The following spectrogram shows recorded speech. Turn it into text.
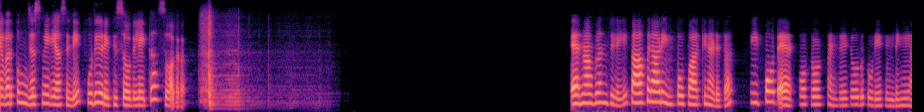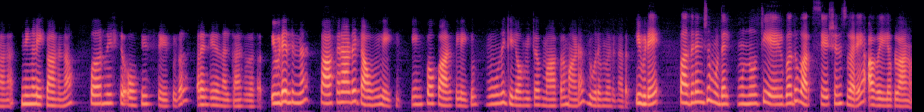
ഏവർക്കും ജസ് മീഡിയാസിന്റെ പുതിയൊരു എപ്പിസോഡിലേക്ക് സ്വാഗതം. എറണാകുളം ജില്ലയിൽ കാക്കനാട് ഇൻഫോ പാർക്കിനടുത്ത് സീപോർട്ട് എയർപോർട്ട് റോഡ് ഫ്രണ്ടേജോട് കൂടിയ ബിൽഡിംഗിലാണ് നിങ്ങൾ ഈ കാണുന്ന ഫർണിഷ്ഡ് ഓഫീസ് സ്പേസുകൾ റെന്റിന് നൽകാനുള്ളത്. ഇവിടെ നിന്ന് കാക്കനാട് ടൗണിലേക്കും ഇൻഫോ പാർക്കിലേക്കും മൂന്ന് കിലോമീറ്റർ മാത്രമാണ് ദൂരം വരുന്നത്. ഇവിടെ പതിനഞ്ച് മുതൽ മുന്നൂറ്റി എഴുപത് വർക്ക് സ്റ്റേഷൻസ് വരെ അവൈലബിൾ ആണ്.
